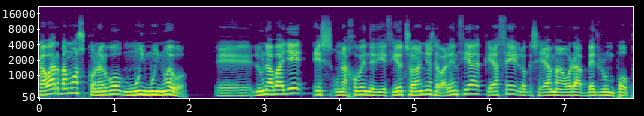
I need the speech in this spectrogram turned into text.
Acabar, vamos con algo muy, muy nuevo. Eh, Luna Valle es una joven de 18 años de Valencia que hace lo que se llama ahora bedroom pop.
